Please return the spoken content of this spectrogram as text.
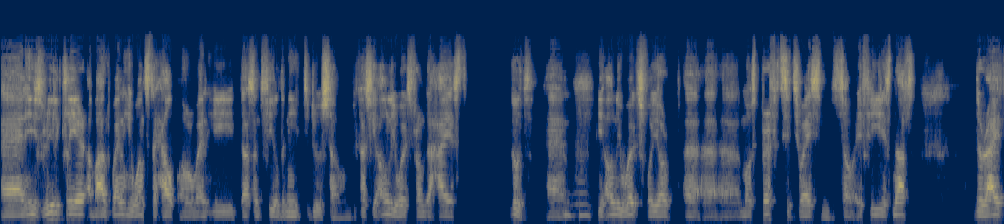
and he's really clear about when he wants to help or when he doesn't feel the need to do so because he only works from the highest good and mm-hmm. he only works for your uh, uh, uh, most perfect situation. So if he is not the right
